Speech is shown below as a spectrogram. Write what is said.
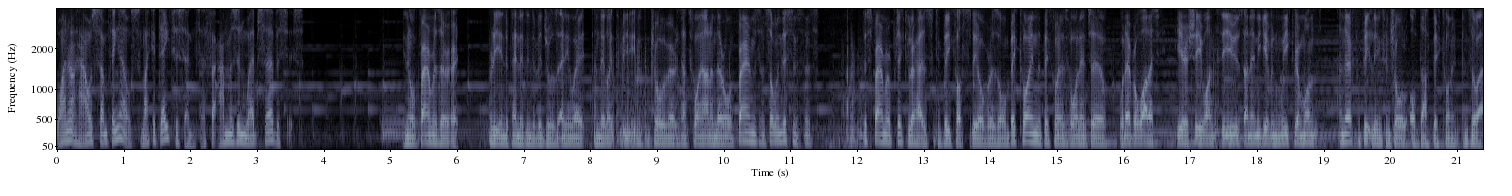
Why not house something else, like a data center for Amazon Web Services? You know, farmers are pretty independent individuals anyway, and they like to be in control of everything that's going on in their own farms. And so in this instance, this farmer in particular has complete custody over his own Bitcoin. The Bitcoin is going into whatever wallet he or she wants to use on any given week or month, and they're completely in control of that Bitcoin. And so uh,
